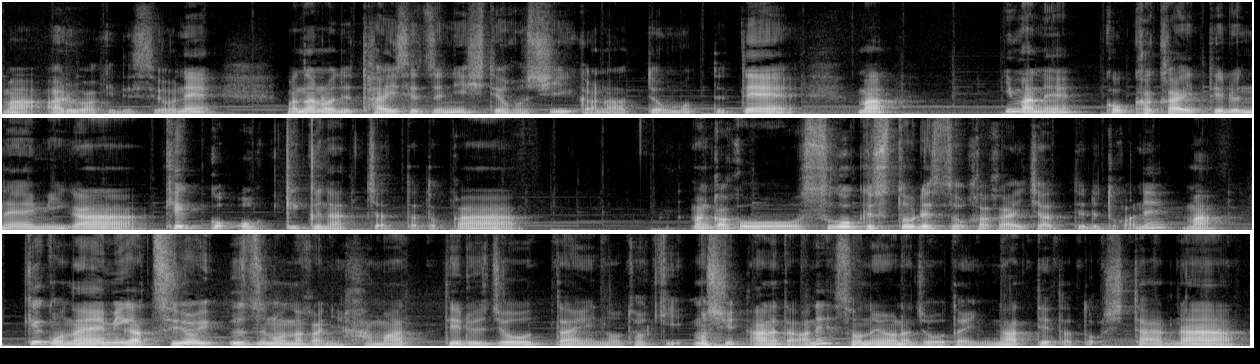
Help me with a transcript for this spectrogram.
まあ、あるわけですよね。まあ、なので大切にしてほしいかなって思ってて、まあ、今ね、こう抱えてる悩みが結構大きくなっちゃったとか、なんかこう、すごくストレスを抱えちゃってるとかね。まあ、結構悩みが強い渦の中にはまってる状態の時、もしあなたがね、そのような状態になってたとしたら、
